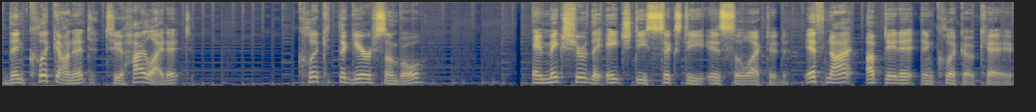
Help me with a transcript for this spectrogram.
Then click on it to highlight it, click the gear symbol, and make sure the HD60 is selected. If not, update it and click OK.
